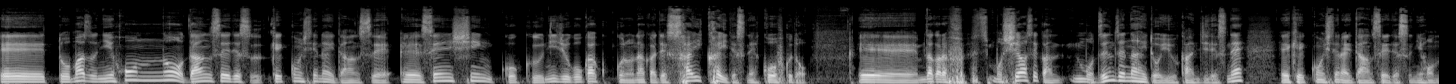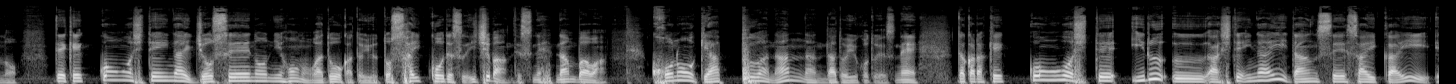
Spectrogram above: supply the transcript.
えーっと、まず日本の男性です。結婚してない男性。えー先進国25カ国の中で最下位ですね、幸福度。えーだから、もう幸せ感、もう全然ないという感じですね。えー結婚してない男性です、日本の。で、結婚をしていない女性の日本はどうかというと最高です。一番ですね、ナンバーワン。このギャップは何なんだということですね。だから結婚をしている、あ、していない男性最下位、え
